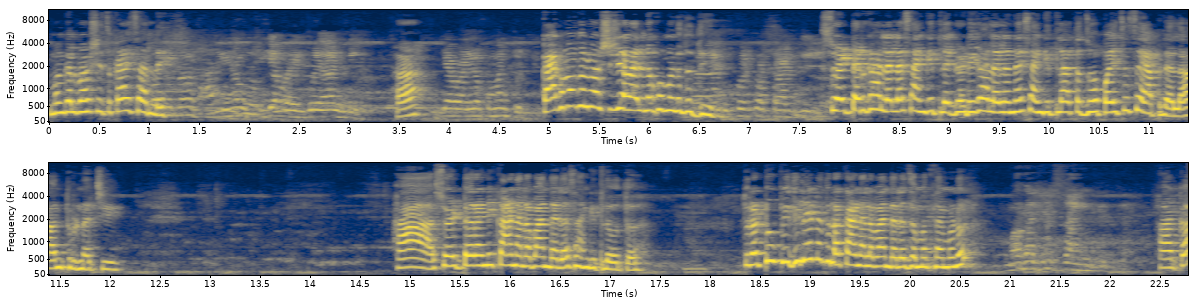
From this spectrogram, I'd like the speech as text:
मंगलमावशीचं काय चाललंय? हा? जेवायला ग मंगलमावशी जेवायला नको म्हणत होती. स्वेटर घालायला सांगितलं घडी घालायला नाही सांगितलं आता झोपायचंच आहे आपल्याला अंथरुणाची. हा स्वेटर आणि कानाला बांधायला सांगितलं होतं. तुला टोपी दिली ना तुला कानाला बांधायला जमत नाही म्हणून? हा का?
